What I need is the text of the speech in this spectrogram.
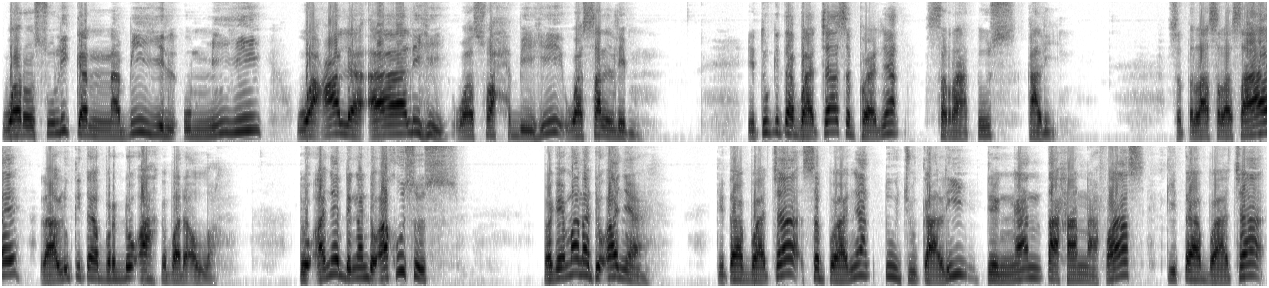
wa rasulikan nabiyil ummiyi wa ala alihi wa sahbihi wa sallim. Itu kita baca sebanyak 100 kali. Setelah selesai, lalu kita berdoa kepada Allah. Doanya dengan doa khusus. Bagaimana doanya? Kita baca sebanyak tujuh kali dengan tahan nafas. Kita baca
